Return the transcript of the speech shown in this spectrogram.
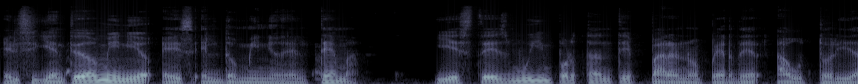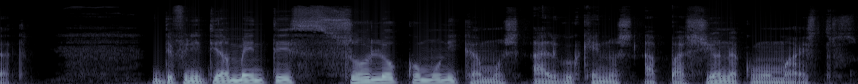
El siguiente dominio es el dominio del tema y este es muy importante para no perder autoridad. Definitivamente solo comunicamos algo que nos apasiona como maestros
